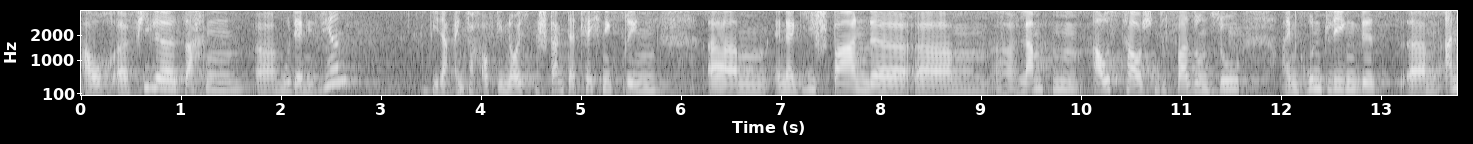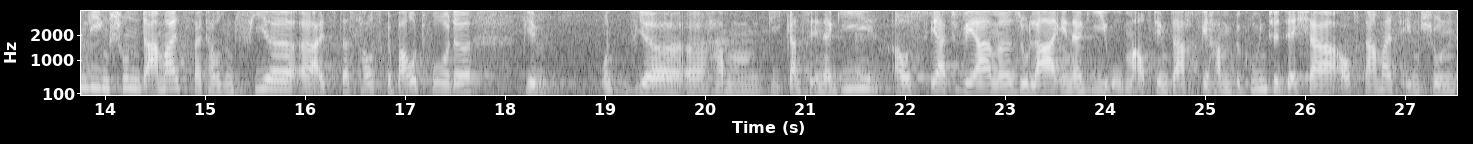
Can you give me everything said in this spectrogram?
auch äh, viele Sachen äh, modernisieren, wieder einfach auf den neuesten Stand der Technik bringen, ähm, energiesparende ähm, äh, Lampen austauschen. Das war so und so ein grundlegendes Anliegen schon damals, 2004, äh, als das Haus gebaut wurde. Wir und wir äh, haben die ganze Energie aus Erdwärme, Solarenergie oben auf dem Dach. Wir haben begrünte Dächer, auch damals eben schon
